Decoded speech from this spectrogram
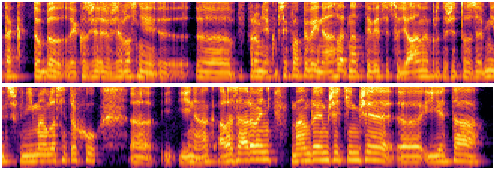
Tak to byl jako, že, že vlastně e, e, pro mě jako překvapivý náhled na ty věci, co děláme, protože to zevnitř vnímám vlastně trochu jinak, ale zároveň mám dojem, že tím, že je ta Eh,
